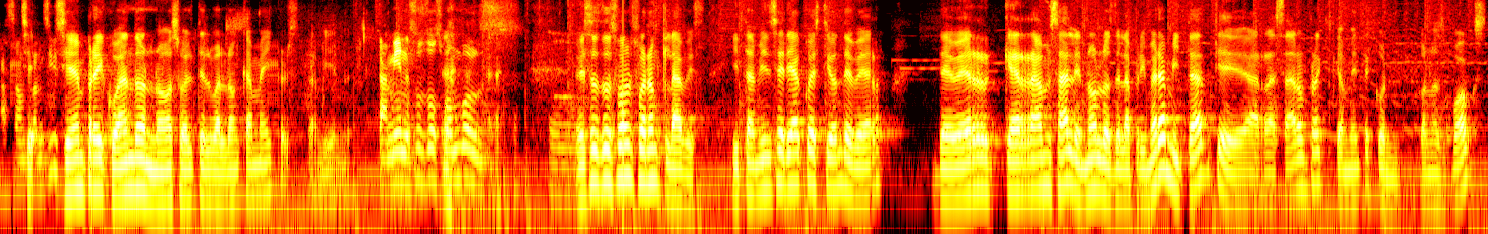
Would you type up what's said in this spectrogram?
a San Sí, Francisco? siempre y cuando no suelte el balón Cam Akers también. También esos dos fumbles. Esos dos fumbles fueron claves. Y también sería cuestión de ver, de ver qué Rams sale, ¿no? Los de la primera mitad que arrasaron prácticamente con, con los Bucks,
